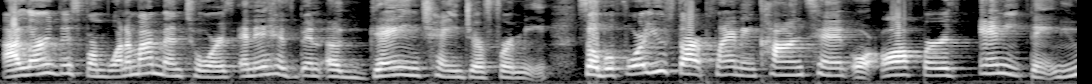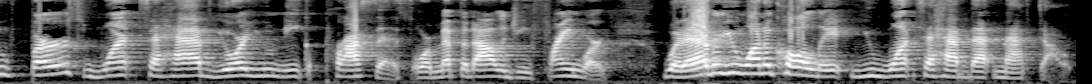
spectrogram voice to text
I learned this from one of my mentors, and it has been a game changer for me. So, before you start planning content or offers, anything, you first want to have your unique process or methodology framework. Whatever you want to call it, you want to have that mapped out.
